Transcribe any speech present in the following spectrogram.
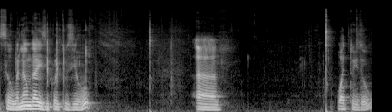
So when lambda is equal to 0, uh, what do you do?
